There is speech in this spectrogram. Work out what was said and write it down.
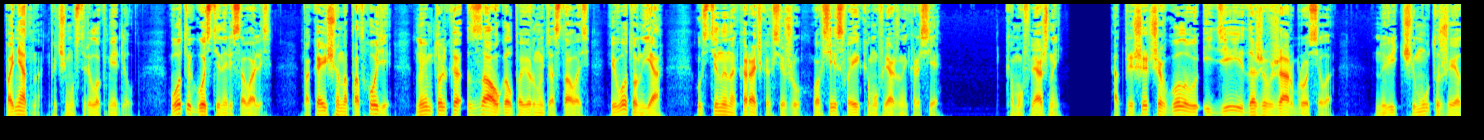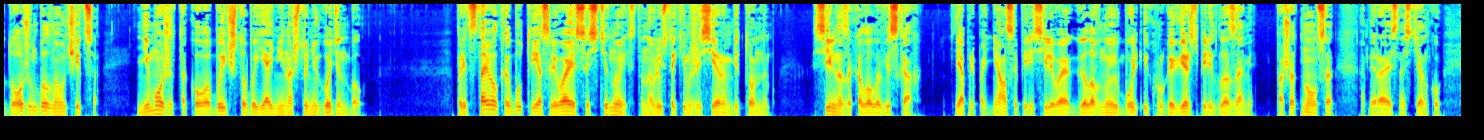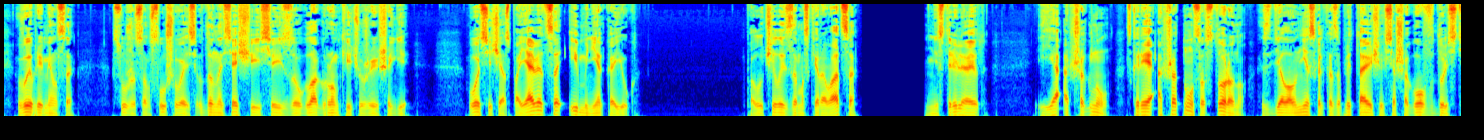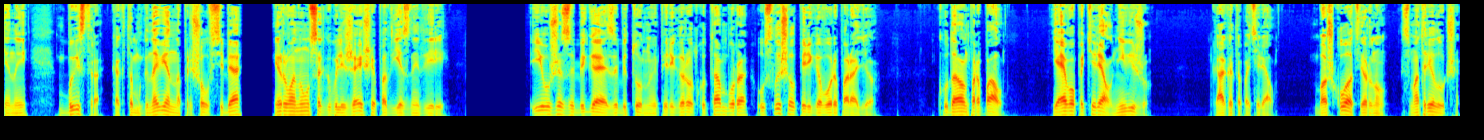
Понятно, почему стрелок медлил. Вот и гости нарисовались. Пока еще на подходе, но им только за угол повернуть осталось, и вот он я, у стены на карачках сижу, во всей своей камуфляжной красе. Камуфляжный? От пришедшей в голову идеи даже в жар бросила. Но ведь чему-то же я должен был научиться. Не может такого быть, чтобы я ни на что не годен был. Представил, как будто я сливаюсь со стеной, становлюсь таким же серым бетонным. Сильно закололо в висках. Я приподнялся, пересиливая головную боль и круговерть перед глазами. Пошатнулся, опираясь на стенку, выпрямился, с ужасом вслушиваясь в доносящиеся из-за угла громкие чужие шаги. Вот сейчас появятся и мне каюк. Получилось замаскироваться? Не стреляют. Я отшагнул, скорее отшатнулся в сторону, сделал несколько заплетающихся шагов вдоль стены, быстро, как-то мгновенно пришел в себя и рванулся к ближайшей подъездной двери. И уже забегая за бетонную перегородку тамбура, услышал переговоры по радио. «Куда он пропал? Я его потерял, не вижу». «Как это потерял?» «Башку отвернул. Смотри лучше».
